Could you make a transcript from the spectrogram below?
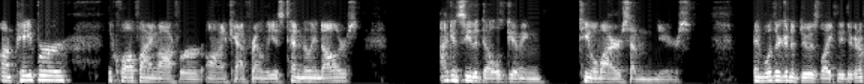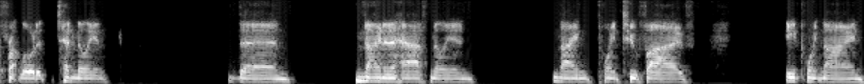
on paper, the qualifying offer on CapFriendly is $10 million. I can see the Devils giving Timo Meier seven years. And what they're going to do is likely they're going to front load it 10 million, then nine and a half million, 9.25, 8.9,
